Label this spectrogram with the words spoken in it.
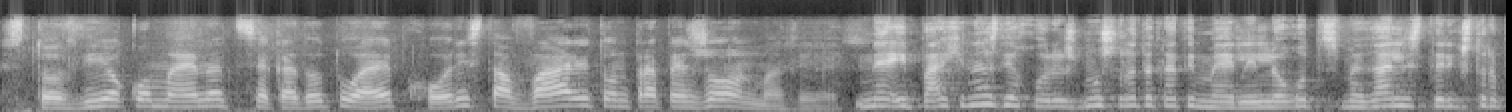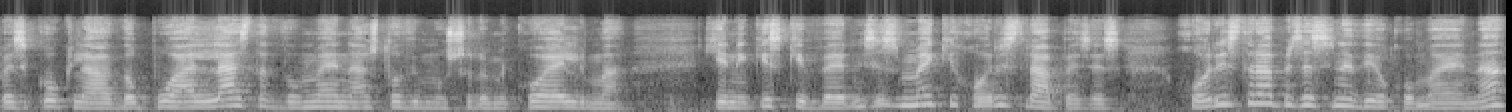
στο 2,1% του ΑΕΠ χωρίς τα βάρη των τραπεζών μας, λες. Ναι, υπάρχει ένας διαχωρισμός σε όλα τα κράτη-μέλη λόγω της μεγάλης στήριξης στο τραπεζικό κλάδο που αλλάζει τα δεδομένα στο δημοσιονομικό έλλειμμα γενικής κυβέρνησης με και χωρίς τράπεζες. Χωρίς τράπεζες είναι 2,1,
